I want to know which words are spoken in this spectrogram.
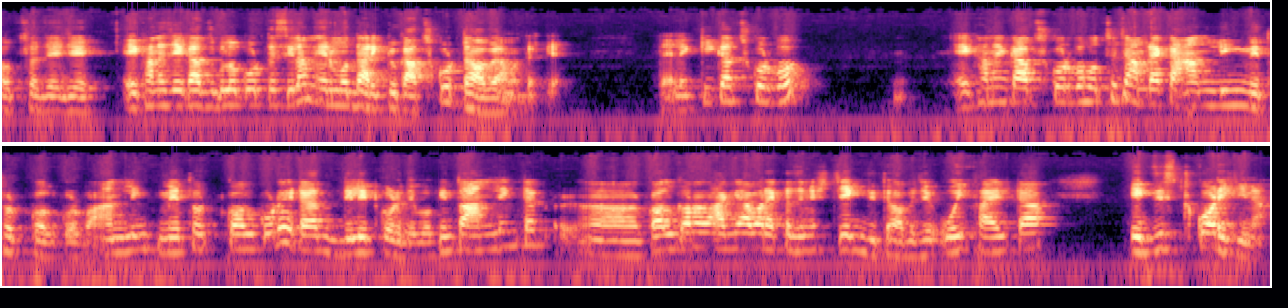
হচ্ছে যে যে এখানে যে কাজগুলো করতেছিলাম, এর মধ্যে আরেকটু কাজ করতে হবে আমাদেরকে। তাহলে কি কাজ করব? এখানে কাজ করব হচ্ছে যে, আমরা একটা আনলিঙ্ক মেথড কল করব। আনলিঙ্ক মেথড কল করে এটা ডিলিট করে দেব। কিন্তু আনলিঙ্কটা কল করার আগে আবার একটা জিনিস চেক দিতে হবে যে, ওই ফাইলটা এক্সিস্ট করে কিনা।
